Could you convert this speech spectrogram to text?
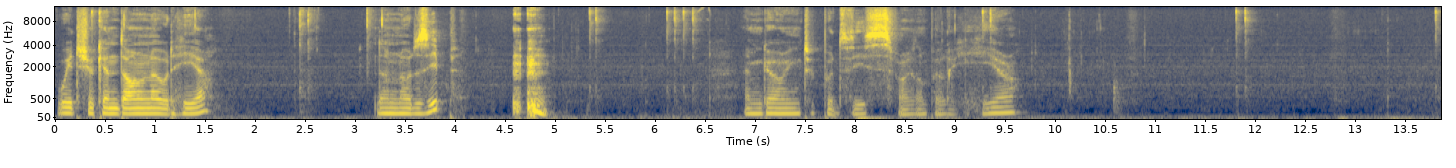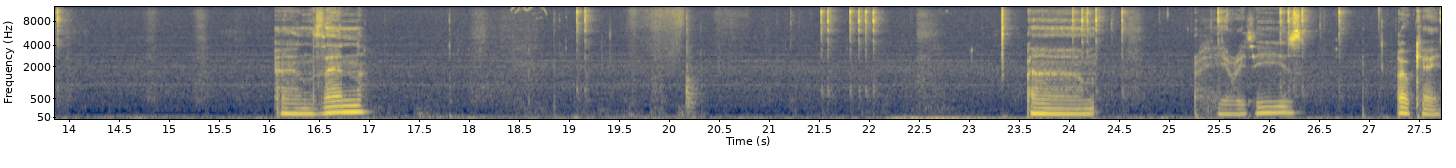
which you can download here. Download zip I'm going to put this, for example, here. And then um, here it is. Okay.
